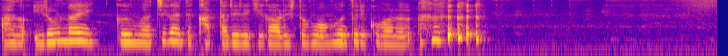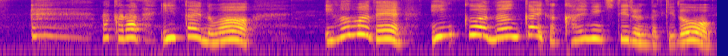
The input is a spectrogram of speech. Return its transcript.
あのいろんなインク間違えて買った履歴がある人も本当に困る。から言いたいのは今までインクは何回か買いに来てるんだけど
